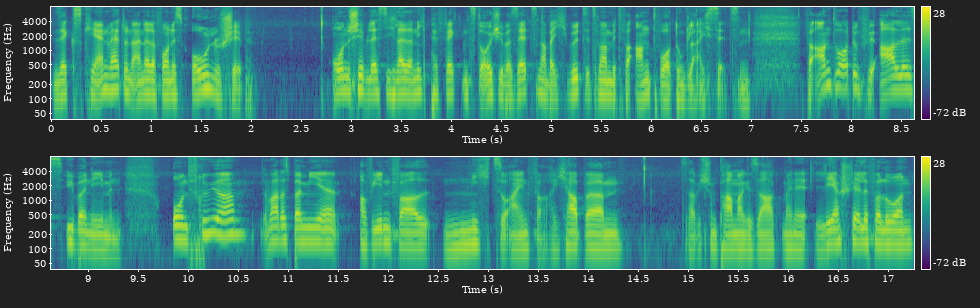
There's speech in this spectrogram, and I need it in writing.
sechs Kernwerte und einer davon ist Ownership. Ownership lässt sich leider nicht perfekt ins Deutsche übersetzen, aber ich würde es jetzt mal mit Verantwortung gleichsetzen. Verantwortung für alles übernehmen. Und früher war das bei mir auf jeden Fall nicht so einfach. Ich habe, ähm, das habe ich schon ein paar Mal gesagt, meine Lehrstelle verloren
